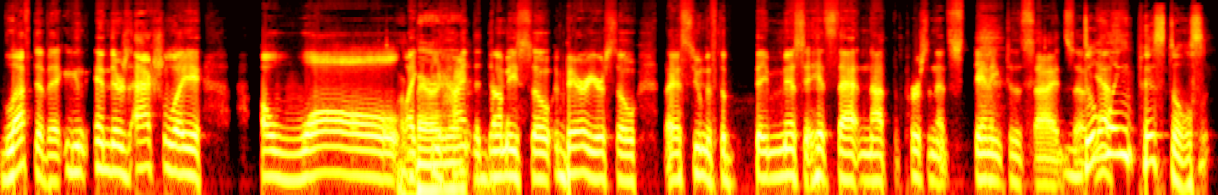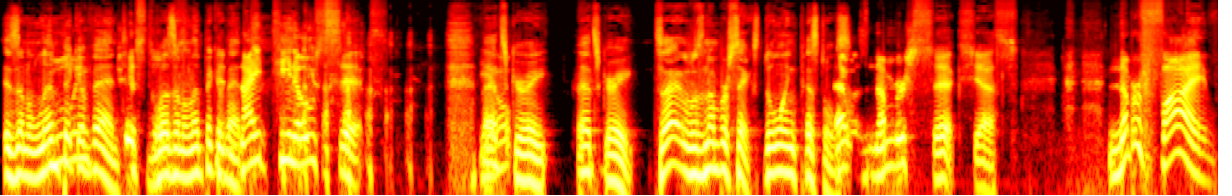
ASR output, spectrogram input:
left of it and, and there's actually a wall A like barrier. behind the dummy so barrier so i assume if the they miss it hits that and not the person that's standing to the side so yeah. Dueling pistols is an Olympic Dueling event. Was an Olympic event. 1906 That's know, great. That's great. So that was number six. Dueling pistols. that was number six yes number five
